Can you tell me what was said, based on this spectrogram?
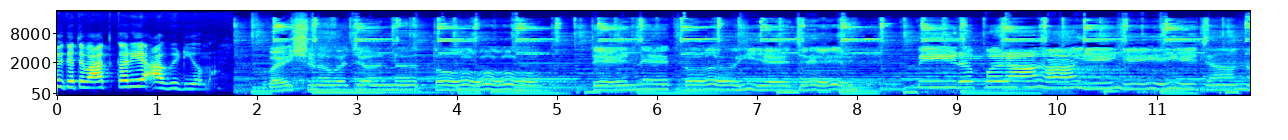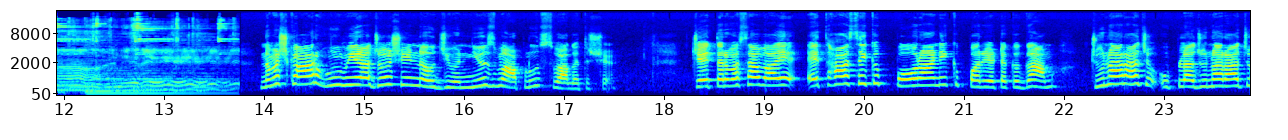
વિગતે વાત કરીએ આ વિડીયોમાં. વૈષ્ણવજન તો તેને કહીએ જે પીડ પરાઈ જાનાને રે. નમસ્કાર, હું મીરા જોશી, નવજીવન ન્યૂઝમાં આપનું સ્વાગત છે. ચેતર વસાવાએ ઐતિહાસિક પૌરાણિક પર્યટક ગામ જુનારાજ ઉપલા જુનારાજ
